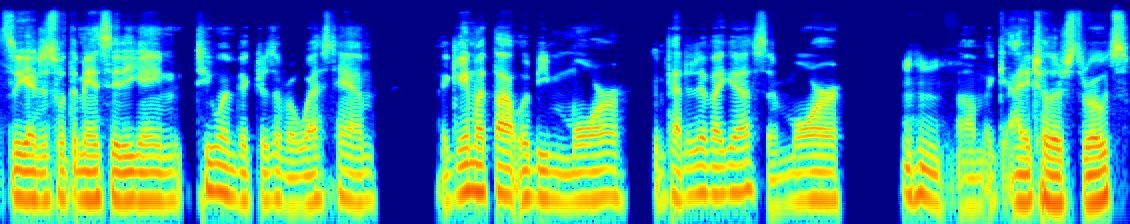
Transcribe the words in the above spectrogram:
so yeah, just with the Man City game, two one victors over West Ham. A game I thought would be more competitive, I guess, or more Mhm. um at each other's throats.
